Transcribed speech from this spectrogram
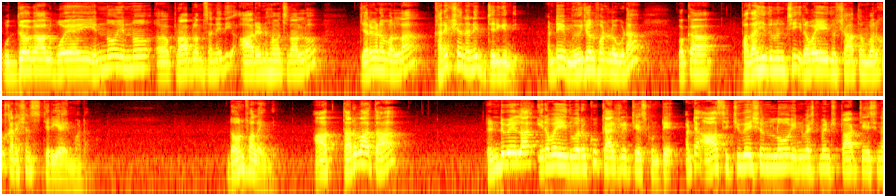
ఉద్యోగాలు పోయాయి ఎన్నో ఎన్నో ప్రాబ్లమ్స్ అనేది ఆ రెండు సంవత్సరాల్లో జరగడం వల్ల కరెక్షన్ అనేది జరిగింది. అంటే మ్యూచువల్ ఫండ్లో కూడా ఒక పదహైదు నుంచి ఇరవై ఐదు శాతం వరకు కరెక్షన్స్ జరిగాయి అన్నమాట డౌన్ఫాల్ అయింది. ఆ తర్వాత రెండు వేల ఇరవై ఐదు వరకు క్యాల్కులేట్ చేసుకుంటే అంటే ఆ సిచ్యువేషన్లో ఇన్వెస్ట్మెంట్ స్టార్ట్ చేసిన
